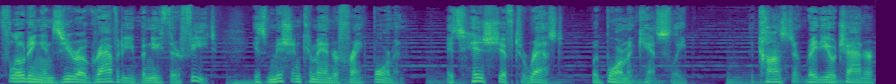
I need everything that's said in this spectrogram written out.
Floating in zero gravity beneath their feet is Mission Commander Frank Borman. It's his shift to rest, but Borman can't sleep. The constant radio chatter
